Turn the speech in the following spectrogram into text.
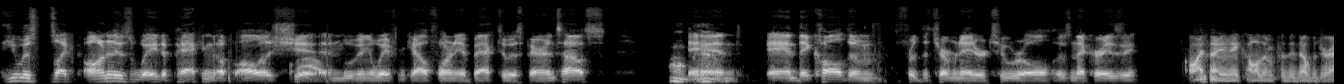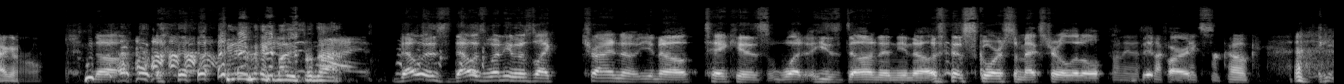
He was like on his way to packing up all his shit Wow. and moving away from California back to his parents' house. Oh. And and they called him for the Terminator 2 role. Isn't that crazy? Oh, I thought they called him for the Double Dragon role. No. he didn't make money from that. that was that was when he was like trying to, you know, take his what he's done and, you know, score some extra little Bit suck my dick parts. for coke. he,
